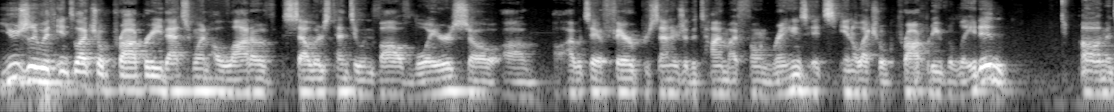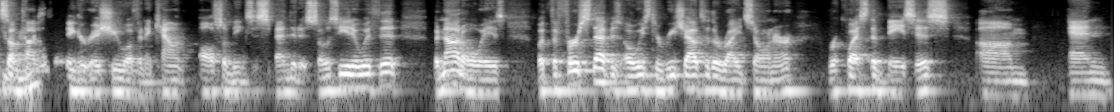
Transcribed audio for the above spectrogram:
Usually, with intellectual property, that's when a lot of sellers tend to involve lawyers. So, um, I would say a fair percentage of the time my phone rings, it's intellectual property related. Um, and sometimes mm-hmm. it's a bigger issue of an account also being suspended associated with it, but not always. But the first step is always to reach out to the rights owner, request a basis, um, and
